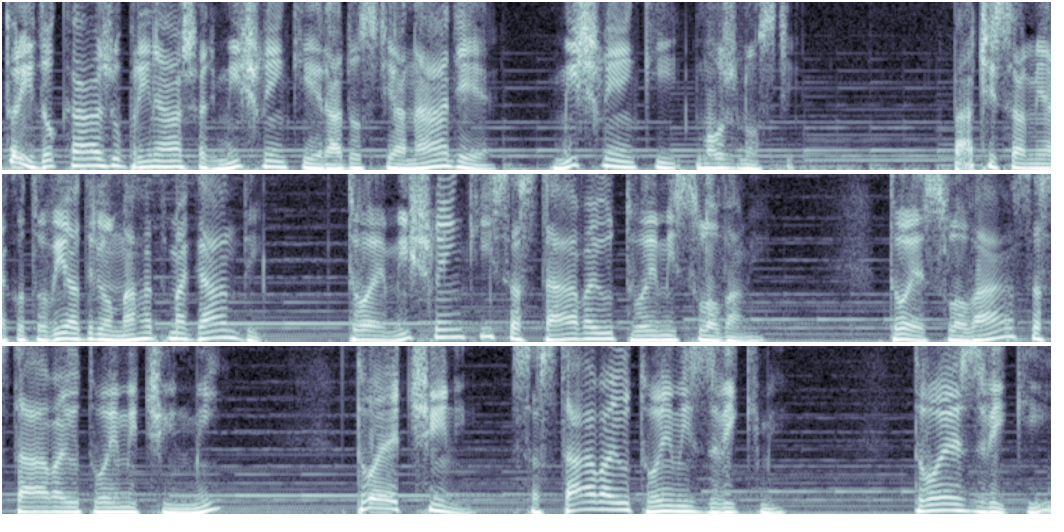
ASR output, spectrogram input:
ktorí dokážu prinášať myšlienky radosti a nádeje, myšlienky možnosti. Páči sa mi, ako to vyjadril Mahatma Gandhi. Tvoje myšlienky sa stávajú tvojimi slovami. Tvoje slová sa stávajú tvojimi činmi Tvoje činy sa stávajú tvojimi zvykmi. Tvoje zvyky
